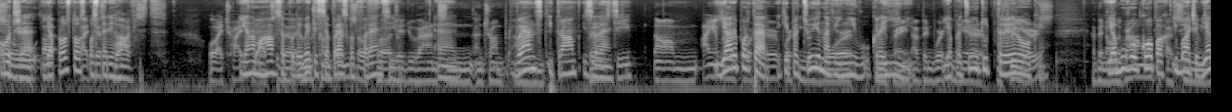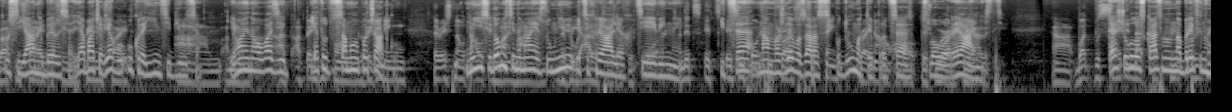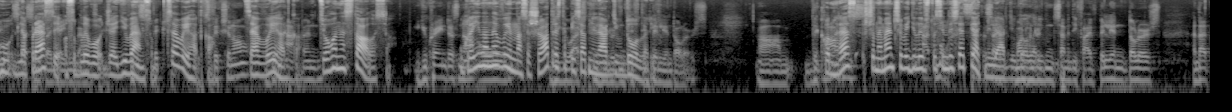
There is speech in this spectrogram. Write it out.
Отже, я просто спостерігав. Я намагався подивитися прес-конференцію Венс і Трамп і Зеленський. Я репортер, який працює на війні в Україні. Я працюю тут три роки. Я був в окопах і бачив, як росіяни билися. Я бачив, як українці б'ються. Я маю на увазі, я тут з самого початку. В моїй свідомості немає сумнівів у цих реаліях цієї війни. І це нам важливо зараз подумати про це слово реальність. Те, що було сказано на брифінгу для преси, особливо Джей Ді Венсом, це вигадка. Це вигадка. Цього не сталося. Україна не винна США 350 мільярдів доларів. Конгрес щонайменше виділив 175 мільярдів доларів.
